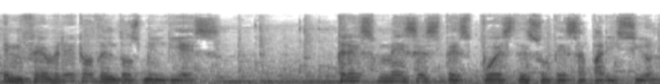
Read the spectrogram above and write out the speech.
en febrero del 2010, tres meses después de su desaparición.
